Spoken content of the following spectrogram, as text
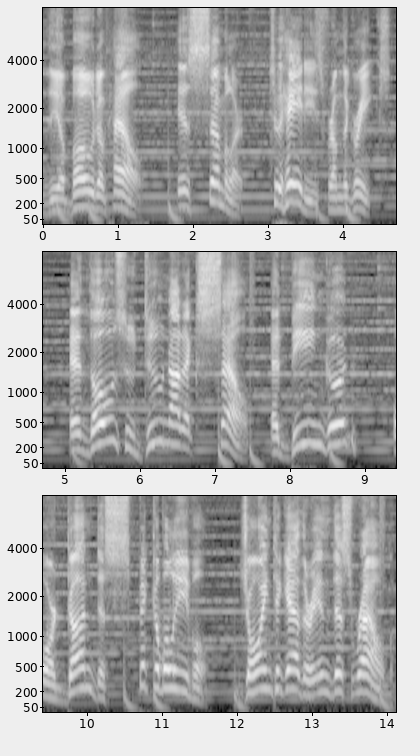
The abode of hell is similar to Hades from the Greeks, and those who do not excel at being good or done despicable evil join together in this realm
